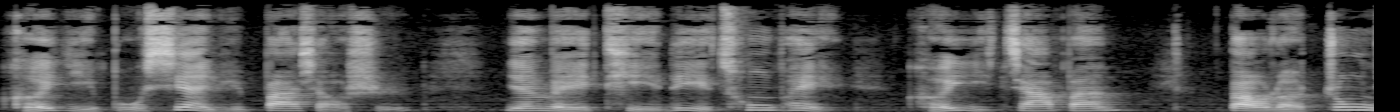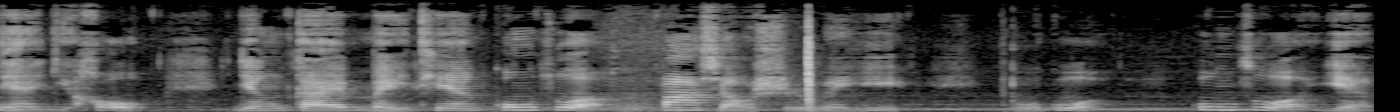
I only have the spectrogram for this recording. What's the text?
可以不限于八小时，因为体力充沛，可以加班。到了中年以后，应该每天工作八小时为宜，不过工作也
